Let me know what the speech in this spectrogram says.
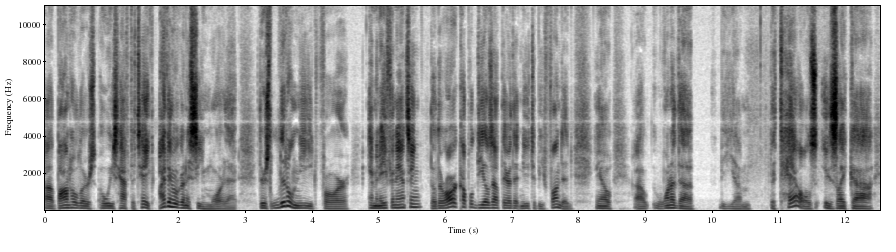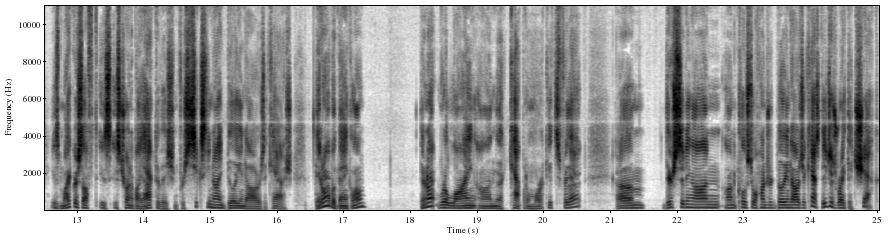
uh, bondholders always have to take. I think we're going to see more of that. There's little need for M&A financing, though there are a couple deals out there that need to be funded. You know, uh, one of the the um, the tails is like uh, is Microsoft is, is trying to buy Activision for sixty nine billion dollars of cash. They don't have a bank loan. They're not relying on the capital markets for that. Um, they're sitting on on close to hundred billion dollars of cash. They just write the check.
